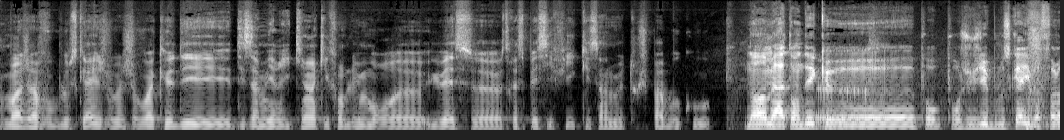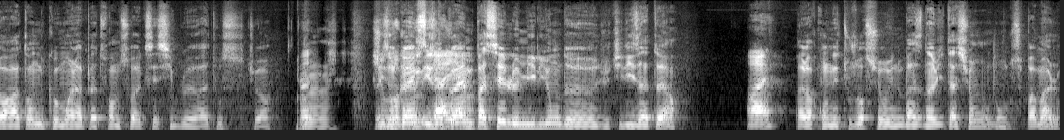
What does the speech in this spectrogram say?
Moi, j'avoue, Blue Sky, je, je, vois que des, des, Américains qui font de l'humour US euh, très spécifique et ça ne me touche pas beaucoup. Non, mais attendez que pour, pour, juger Blue Sky, il va falloir attendre qu'au moins la plateforme soit accessible à tous, tu vois. Ils, ont quand même, ils ont quand même passé le million d'utilisateurs. Ouais. Alors qu'on est toujours sur une base d'invitation, donc c'est pas mal.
